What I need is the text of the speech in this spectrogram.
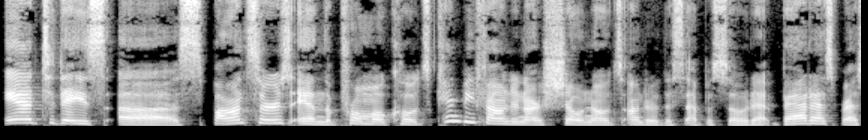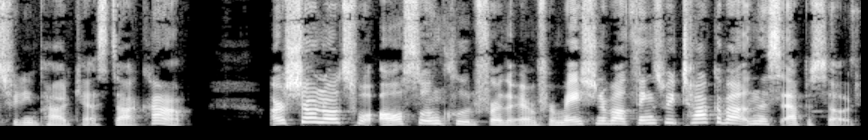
And today's uh, sponsors and the promo codes can be found in our show notes under this episode at badassbreastfeedingpodcast.com. Our show notes will also include further information about things we talk about in this episode.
